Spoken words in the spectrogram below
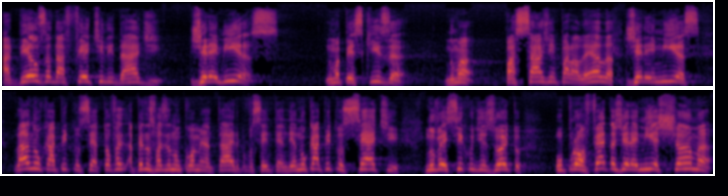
a deusa da fertilidade. Jeremias, numa pesquisa numa passagem paralela, Jeremias, lá no capítulo 7, estou apenas fazendo um comentário para você entender. No capítulo 7, no versículo 18, o profeta Jeremias chama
